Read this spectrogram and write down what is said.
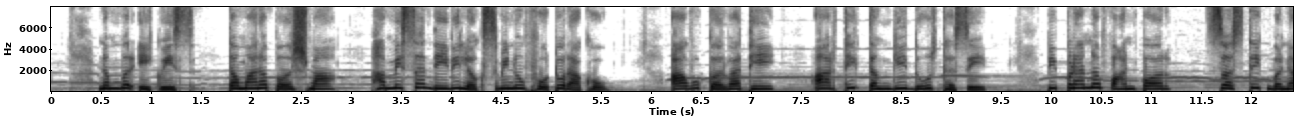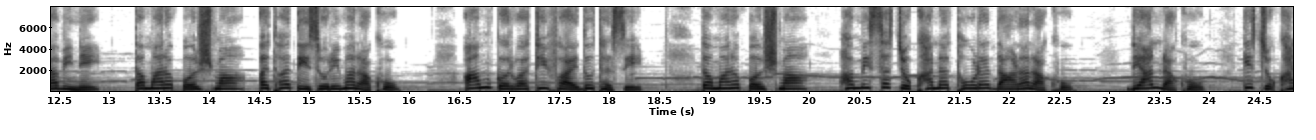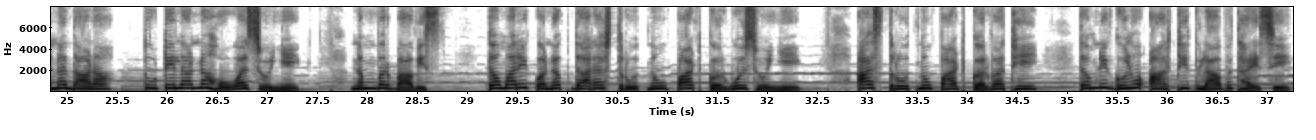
નંબર એકવીસ. તમારા પર્સમાં હંમેશા દેવી લક્ષ્મીનો ફોટો રાખો. આવું કરવાથી આર્થિક તંગી દૂર થશે. પીપળાના પાન પર સ્વસ્તિક બનાવીને તમારા પર્સમાં અથવા તિજોરીમાં રાખો. આમ કરવાથી ફાયદો થશે. તમારા પર્સમાં હંમેશા ચોખાના થોડા દાણા રાખો. ધ્યાન રાખો કે ચોખાના દાણા તૂટેલા ન હોવા જોઈએ. નંબર બાવીસ. તમારે કનકધારા સ્ત્રોતનો પાઠ કરવો જોઈએ. આ સ્ત્રોતનો પાઠ કરવાથી તમને ઘણો આર્થિક લાભ થાય છે.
